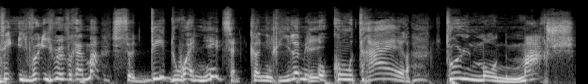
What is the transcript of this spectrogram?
Tu sais, il veut, il veut vraiment se dédouaner de cette connerie-là, mais Et- au contraire, tout le monde marche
